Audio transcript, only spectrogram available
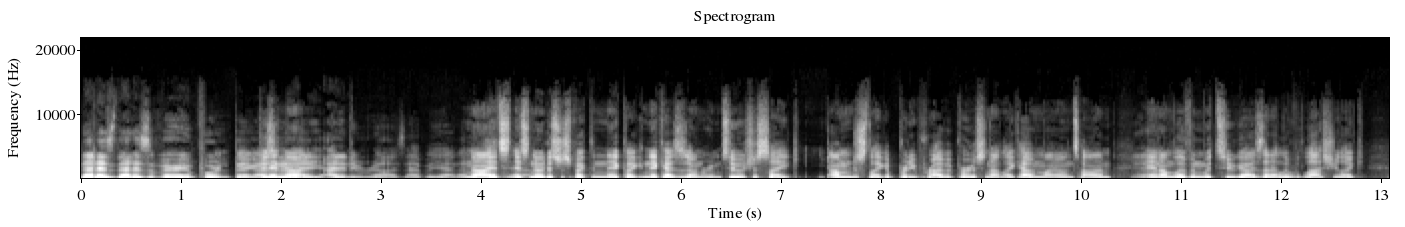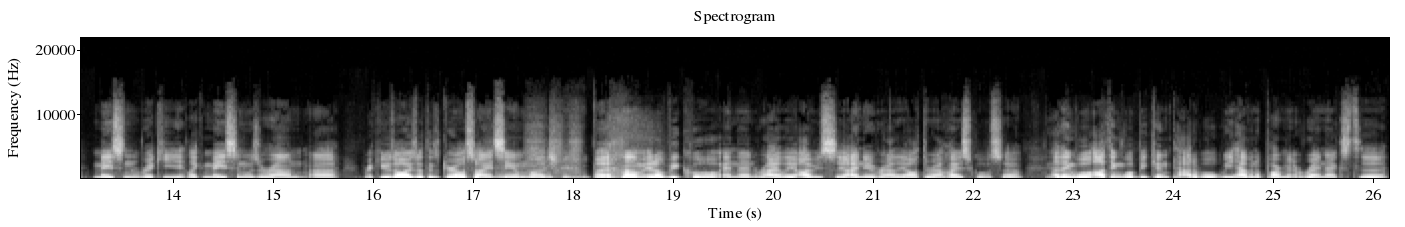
That is that is a very important thing. I didn't know- I, I didn't even realize that, but yeah. that no, is- it's it's no disrespect to Nick. Like Nick has his own room too. It's just like I'm just like a pretty private person. I like having my own time. and I'm living with two guys that I lived with last year, like Mason, Ricky. Like Mason was around. Uh, Ricky was always with his girl, so I ain't see him much. But um, it'll be cool. And then Riley, obviously, I knew Riley all throughout high school, so I think we'll I think we'll be compatible. We have an apartment right next to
